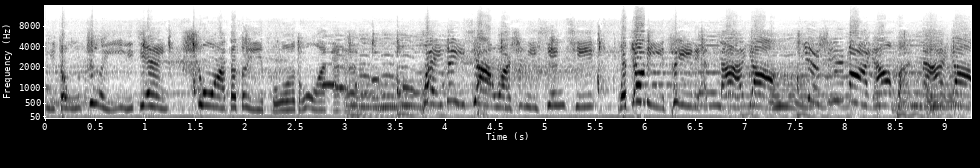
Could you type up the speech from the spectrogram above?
一种这一件说的对不对？快认下我是你先妻，我叫李翠莲呐呀，借尸马呀还呐呀，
